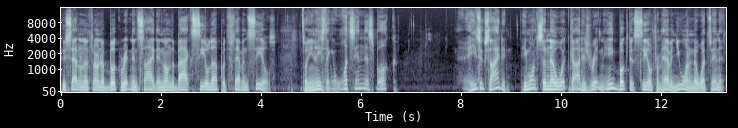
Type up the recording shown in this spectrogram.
who sat on the throne, a book written inside and on the back sealed up with seven seals. So, you know, he's thinking, what's in this book? He's excited. He wants to know what God has written. Any book that's sealed from heaven, you want to know what's in it.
